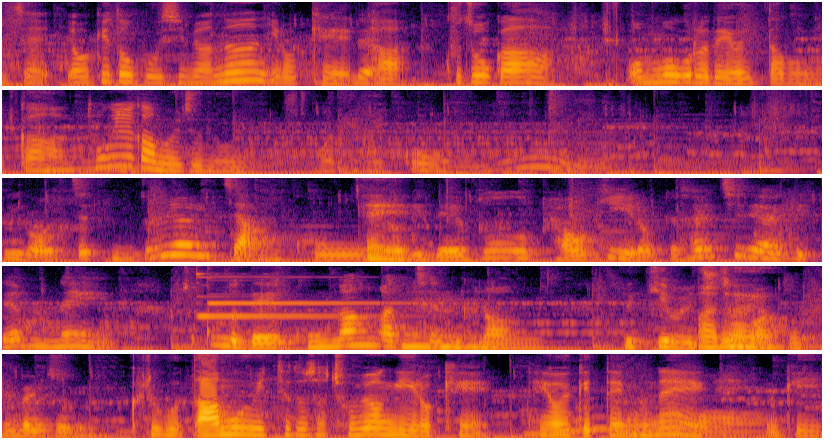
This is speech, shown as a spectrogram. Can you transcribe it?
이제 여기도 보시면은 이렇게 네. 다 구조가 원목으로 되어 있다 보니까 통일감을 주는 구조가 되어 있고 그리고 어쨌든 뚫려 있지 않고 네. 여기 내부 벽이 이렇게 설치되어 있기 때문에 조금 더 내 공간 같은 음. 그런 느낌을 주는 맞아요. 것 같아요. 개발적인. 그리고 나무 밑에도 다 조명이 이렇게 되어 있기 때문에 와, 여기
